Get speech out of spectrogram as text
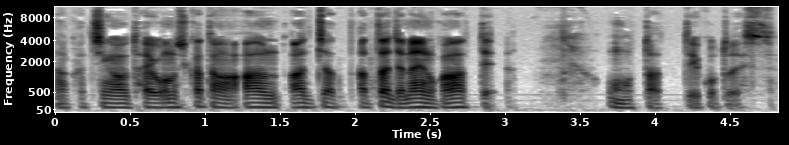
なんか違う対応の仕方がああっちゃあったんじゃないのかなって思ったっていうことです。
